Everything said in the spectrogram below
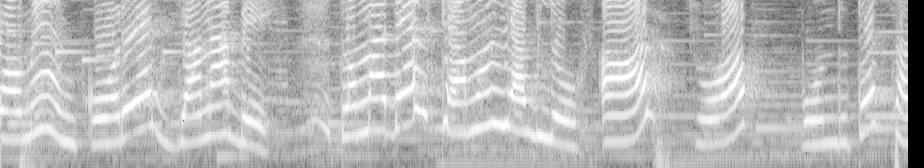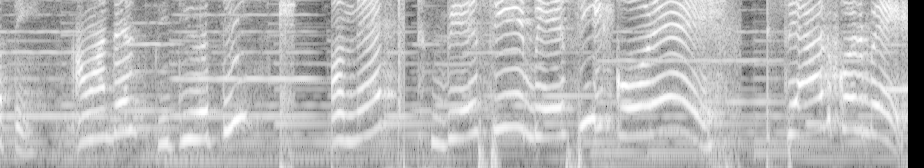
কমেন্ট করে জানাবে তোমাদের কেমন লাগল আর সব বন্ধুদের সাথে। আমাদের ভিডিওটি অনেক বেশি বেশি করে শেয়ার করবে।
